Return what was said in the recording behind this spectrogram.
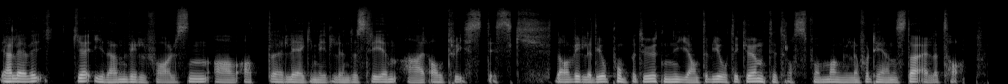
Jeg lever ikke i den villfarelsen av at legemiddelindustrien er altruistisk. Da ville de jo pumpet ut nye antibiotikum til tross for manglende fortjeneste eller tap.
